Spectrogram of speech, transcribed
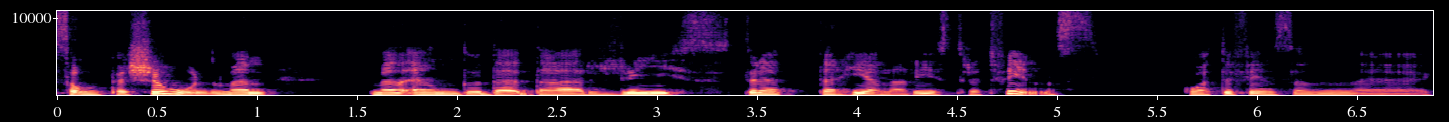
som person, men, men ändå där, där, registret, där hela registret finns. Och att det finns en eh,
